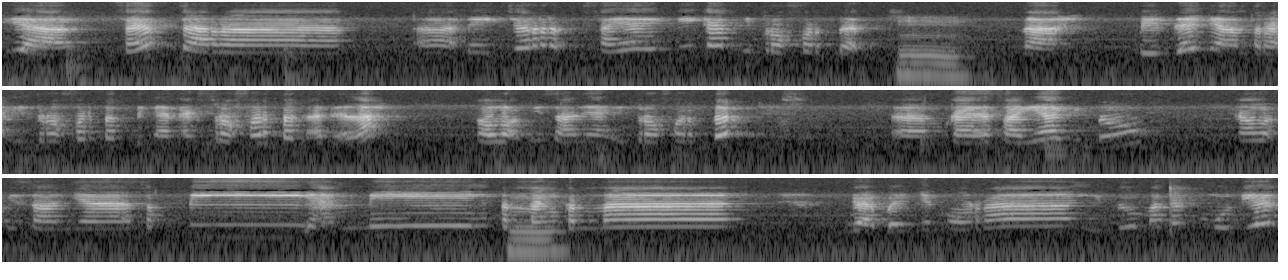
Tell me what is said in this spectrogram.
ya saya secara uh, nature saya ini kan introverted hmm nah bedanya antara introverted dengan extroverted adalah kalau misalnya introverted um, kayak saya gitu kalau misalnya sepi hening tenang-tenang nggak banyak orang gitu maka kemudian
